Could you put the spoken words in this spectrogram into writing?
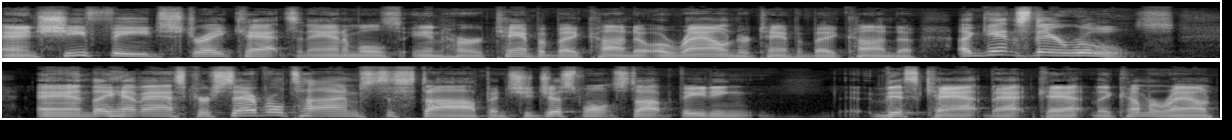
and she feeds stray cats and animals in her Tampa Bay condo, around her Tampa Bay condo, against their rules. And they have asked her several times to stop, and she just won't stop feeding this cat, that cat. They come around,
